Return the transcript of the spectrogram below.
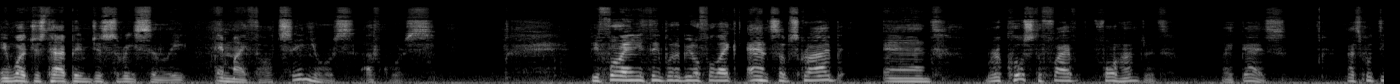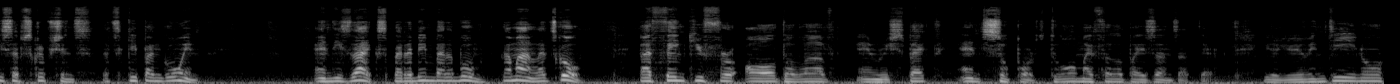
And what just happened just recently in my thoughts and yours, of course. Before anything, put a beautiful like and subscribe. And we're close to five, 400. Like, guys, let's put these subscriptions. Let's keep on going. And these likes. Bada bing, bada boom. Come on, let's go. But thank you for all the love and respect and support to all my fellow paisans out there. Either Juventino,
